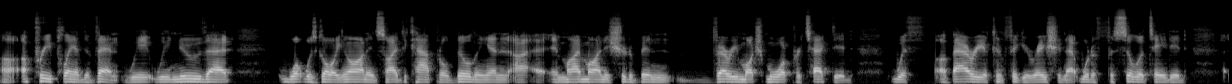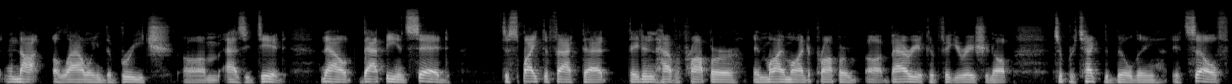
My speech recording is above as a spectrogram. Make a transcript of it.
uh, a pre planned event. We, we knew that what was going on inside the Capitol building. And uh, in my mind, it should have been very much more protected with a barrier configuration that would have facilitated not allowing the breach um, as it did. Now, that being said, despite the fact that they didn't have a proper, in my mind, a proper uh, barrier configuration up to protect the building itself,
